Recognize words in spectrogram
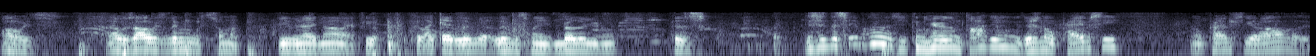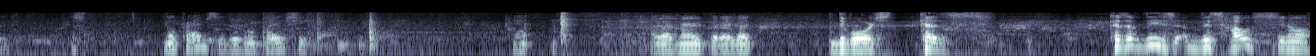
Always, I was always living with someone. Even right now, I feel feel like I live live with my brother, you know, because this is the same house. You can hear them talking. There's no privacy, no privacy at all. Just no privacy. There's no privacy. Yeah. I got married, but I got divorced because because of these this house you know.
